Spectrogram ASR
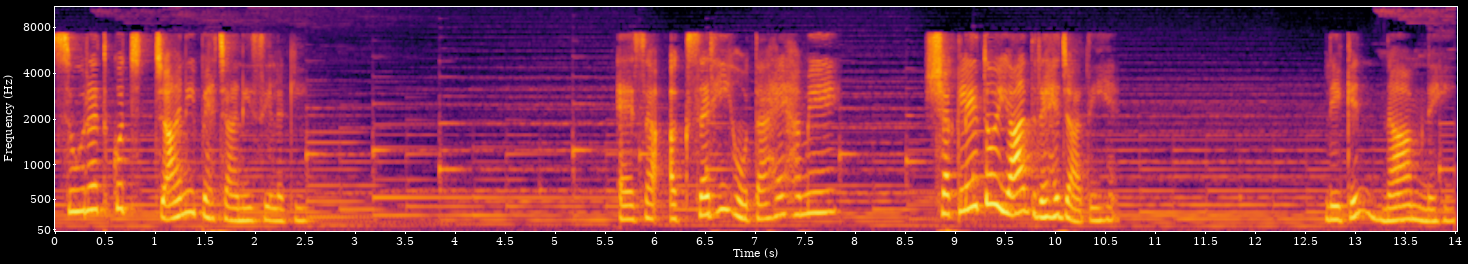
सूरत कुछ जानी पहचानी सी लगी। ऐसा अक्सर ही होता है हमें शक्लें तो याद रह जाती हैं, लेकिन नाम नहीं।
